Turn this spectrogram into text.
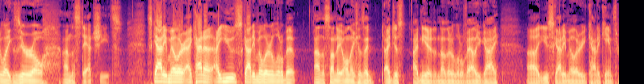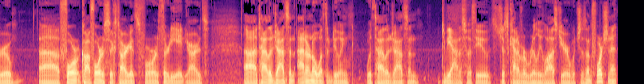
like zero on the stat sheets. Scotty Miller, I kind of I used Scotty Miller a little bit on the Sunday only because I I just I needed another little value guy. Uh, used Scotty Miller, he kind of came through. Uh, four caught four to six targets for 38 yards. Uh, Tyler Johnson, I don't know what they're doing with Tyler Johnson. To be honest with you, it's just kind of a really lost year, which is unfortunate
